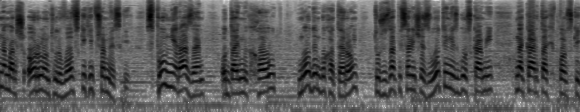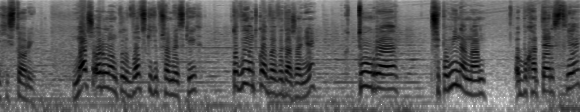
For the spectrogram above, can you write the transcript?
na Marsz Orląt Lwowskich i Przemyskich. Wspólnie razem oddajmy hołd młodym bohaterom, którzy zapisali się złotymi zgłoskami na kartach polskiej historii. Marsz Orląt Lwowskich i Przemyskich to wyjątkowe wydarzenie, które przypomina nam o bohaterstwie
